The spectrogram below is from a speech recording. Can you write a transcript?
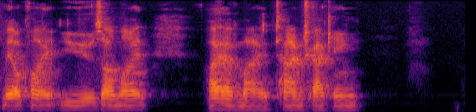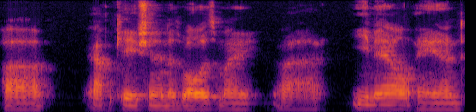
mail client you use online, I have my time tracking uh, application as well as my uh, email and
